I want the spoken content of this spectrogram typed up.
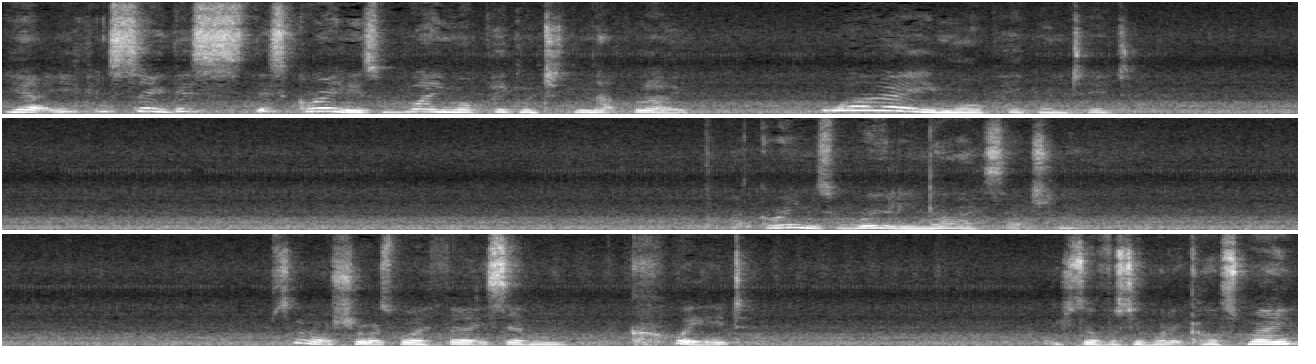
Yeah, you can see this this green is way more pigmented than that blue. Way more pigmented. That green is really nice actually. Still not sure it's worth 37 quid, which is obviously what it cost me.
